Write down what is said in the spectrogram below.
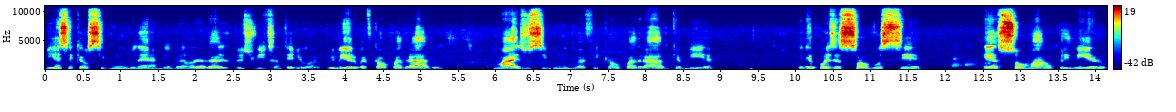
e esse aqui é o segundo, né? Lembrando né, dos vídeos anteriores. O primeiro vai ficar ao quadrado, mais o segundo vai ficar ao quadrado, que é b, e depois é só você é, somar o primeiro,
